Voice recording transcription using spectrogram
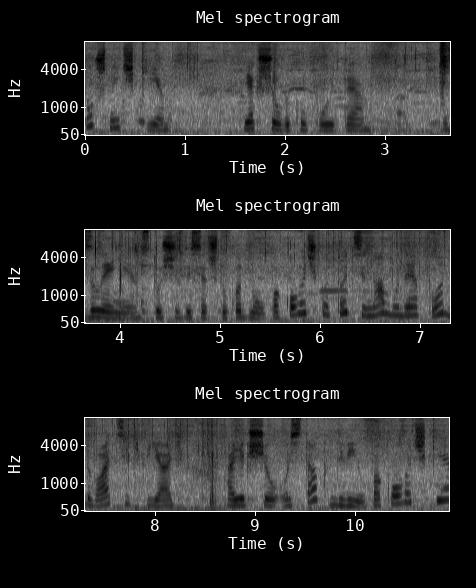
рушнички. Якщо ви купуєте зелені 160 штук одну упаковочку, то ціна буде по 25. А якщо ось так дві упаковочки,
